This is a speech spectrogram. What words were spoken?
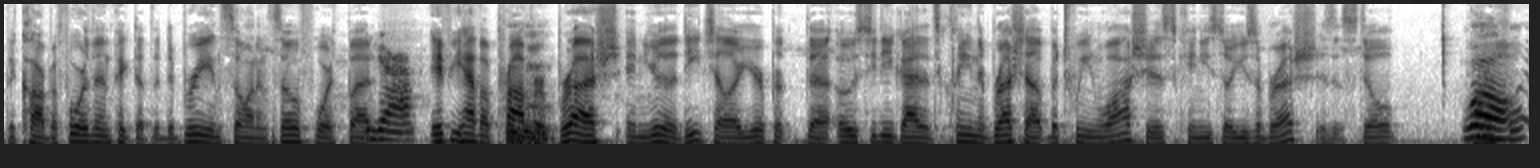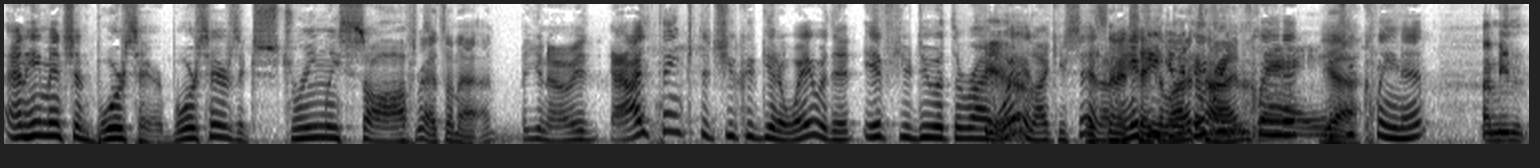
the car before them picked up the debris and so on and so forth. But Yeah. if you have a proper Mhm. brush and you're the detailer, you're the OCD guy that's cleaning the brush out between washes, can you still use a brush? Is it still Well, harmful? and he mentioned boar's hair. Boar's hair is extremely soft. Right, that's what I'm at. I'm- You know, it, I think that you could get away with it if you do it the right Yeah. way, like you said. It's I gonna mean, if take you a lot of the right time. Clean it. way. If Yeah. you clean it. I mean,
